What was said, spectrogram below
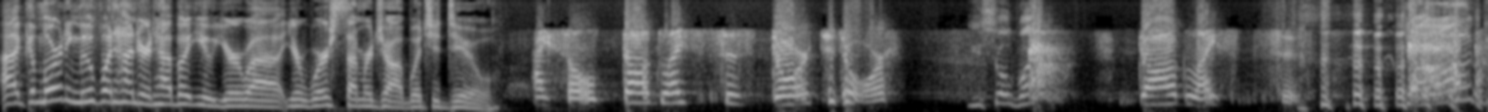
Uh, good morning, Move 100. How about you? Your, uh, your worst summer job, what'd you do? I sold dog licenses door to door. You sold what? Dog licenses. Dog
